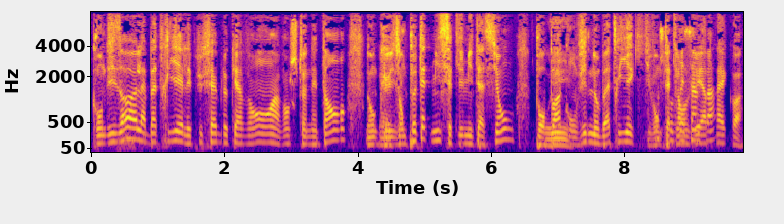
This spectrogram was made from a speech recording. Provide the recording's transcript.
qu'on dise oh la batterie elle est plus faible qu'avant, avant je tenais tant. Donc euh, ils ont peut-être mis cette limitation pour Oui. pas qu'on vide nos batteries et qu'ils vont peut-être l'enlever après quoi.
